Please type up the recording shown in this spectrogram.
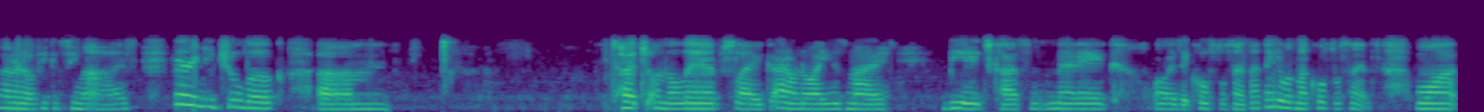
I don't know if you can see my eyes. Very neutral look. Um, touch on the lips. Like I don't know. I use my BH Cosmetic or is it Coastal Scents? I think it was my Coastal Scents. Want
